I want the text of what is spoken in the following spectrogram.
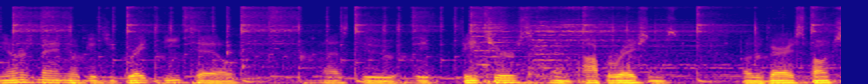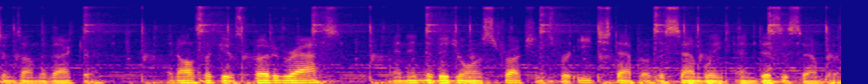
The owner's manual gives you great details as to the features and operations of the various functions on the Vector. It also gives photographs and individual instructions for each step of assembly and disassembly.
